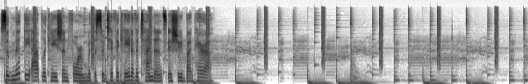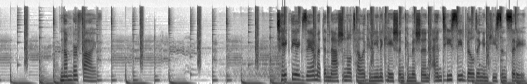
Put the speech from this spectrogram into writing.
Submit the application form with the certificate of attendance issued by PARA. Number 5. Take the exam at the National Telecommunication Commission NTC building in Quezon City.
